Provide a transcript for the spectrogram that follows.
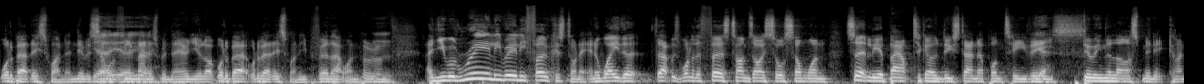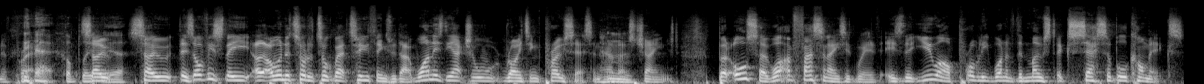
What about this one? And there was Yeah, someone yeah, from yeah. management there, and you're like, what about what about this one? You prefer that one? Mm. And you were really, really focused on it in a way that that was one of the first times I saw someone certainly about to go and do stand up on TV, Yes. doing the last minute kind of prep. Yeah, completely, So, yeah. so there's obviously. I I want to sort of talk about two things with that. One is the actual writing process and how Mm. that's changed, but also what I'm fascinated with is that you are probably one of the most accessible comics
